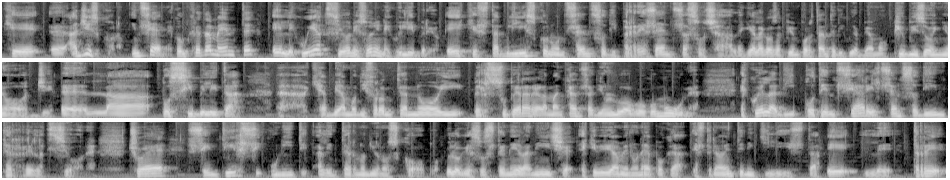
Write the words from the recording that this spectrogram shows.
che eh, agiscono insieme concretamente e le cui azioni sono in equilibrio e che stabiliscono un senso di presenza sociale, che è la cosa più importante di cui abbiamo più bisogno oggi. Eh, la possibilità eh, che abbiamo di fronte a noi per superare la mancanza di un luogo comune è quella di potenziare il senso di interrelazione, cioè sentirsi uniti all'interno di uno scopo. Quello che sosteneva Nietzsche è che viviamo in un'epoca estremamente nichilista e le tre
